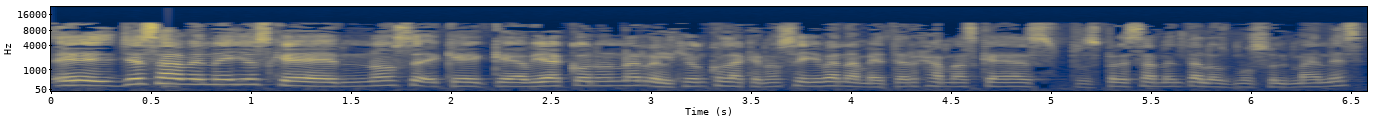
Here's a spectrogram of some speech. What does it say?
eh, ya saben ellos que no sé, que, que había con una religión con la que no se iban a meter jamás que es pues precisamente a los musulmanes,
